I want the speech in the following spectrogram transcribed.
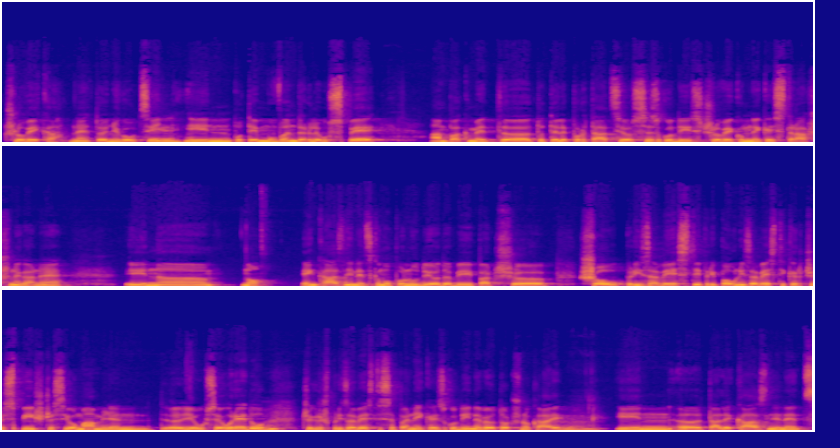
človeka. Ne, to je njegov cilj uh -huh. in potem mu vendarle uspe, ampak med uh, to teleportacijo se zgodi s človekom nekaj strašnega. Ne, in uh, no, en kazninec, ki mu ponudijo, da bi pač uh, šel pri zavesti, pri polni zavesti, ker če spiš, če si omamljen, uh, je vse v redu, mm. če greš pri zavesti, se pa nekaj zgodi, ne vejo točno kaj. Mm. In uh, tale kazninec,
